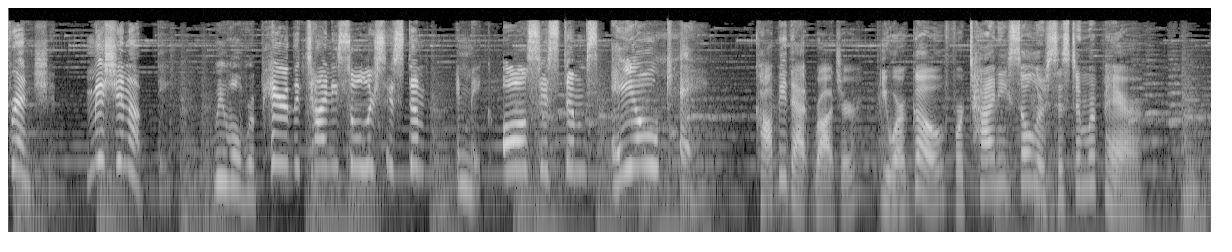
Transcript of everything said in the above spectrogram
Friendship Mission Update. We will repair the tiny solar system and make all systems A-OK. Copy that, Roger. You are go for tiny solar system repair.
